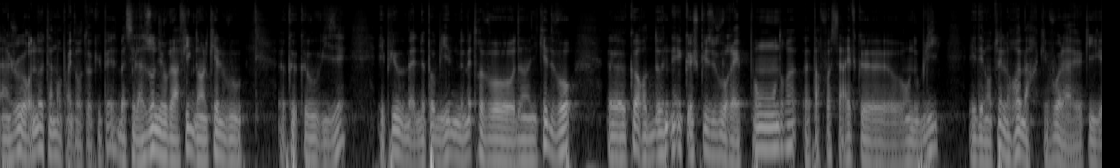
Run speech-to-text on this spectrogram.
un jour, notamment pour une vente occupée, bah, c'est la zone géographique dans laquelle vous, euh, visez. Et puis, bah, ne pas oublier de me mettre vos, d'indiquer de vos euh, coordonnées, que je puisse vous répondre. parfois, ça arrive qu'on oublie et d'éventuelles remarques, voilà, qui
